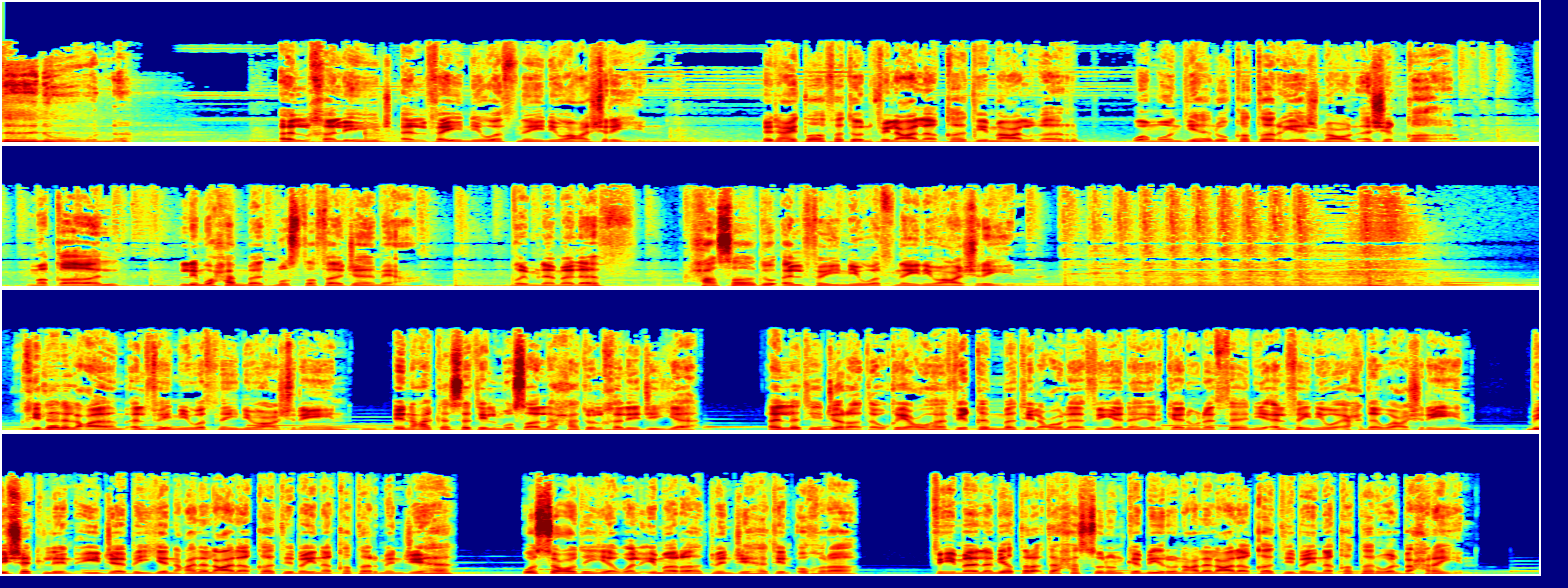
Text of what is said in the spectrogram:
صدانون الخليج 2022 انعطافة في العلاقات مع الغرب ومونديال قطر يجمع الأشقاء. مقال لمحمد مصطفى جامع. ضمن ملف حصاد 2022 خلال العام 2022 انعكست المصالحة الخليجية التي جرى توقيعها في قمة العلا في يناير كانون الثاني 2021 بشكل إيجابي على العلاقات بين قطر من جهة والسعودية والإمارات من جهة أخرى فيما لم يطرأ تحسن كبير على العلاقات بين قطر والبحرين.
